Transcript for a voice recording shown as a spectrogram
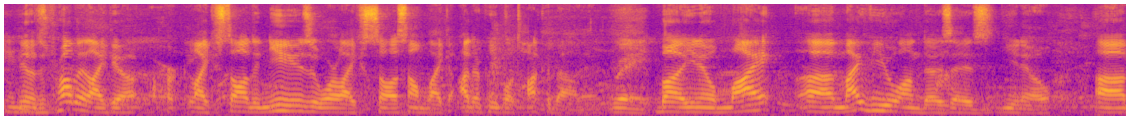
You know, it's probably like a, like saw the news or like saw some like other people talk about it. Right. But you know, my uh, my view on this is you know, um,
